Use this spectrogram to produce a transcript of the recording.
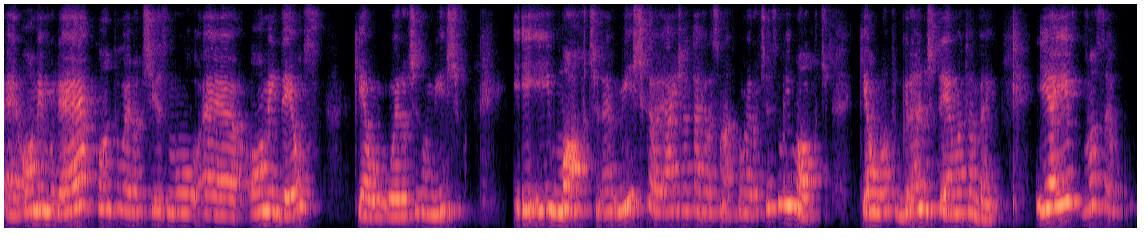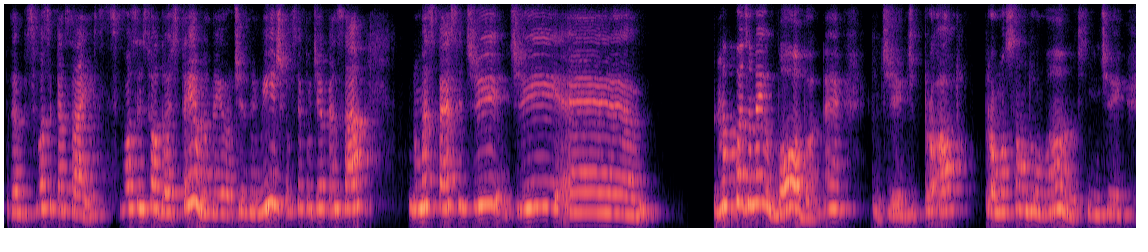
é, homem-mulher, quanto o erotismo é, homem-deus, que é o, o erotismo místico, e, e, morte, né? Mística aí já está relacionado com erotismo e morte, que é um outro grande tema também. E aí, você, se você pensar em, se fossem só dois temas, né, erotismo e mística, você podia pensar numa espécie de, de é, uma coisa meio boba, né? De, de autopromoção do humano, assim, de,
